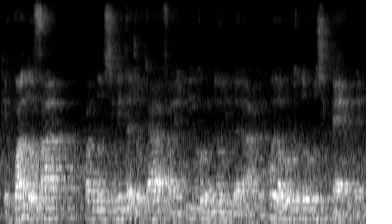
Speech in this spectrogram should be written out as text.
che quando, fa, quando si mette a giocare a fare il piccolo neoliberale, poi la volta dopo si perde,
